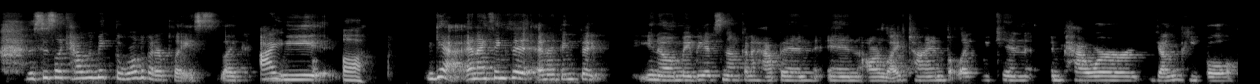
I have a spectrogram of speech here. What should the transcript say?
this is like how we make the world a better place. Like I, we uh, yeah and i think that and i think that you know maybe it's not going to happen in our lifetime but like we can empower young people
